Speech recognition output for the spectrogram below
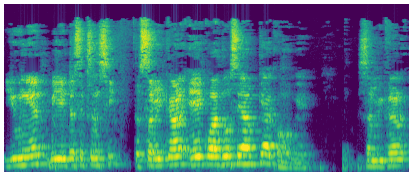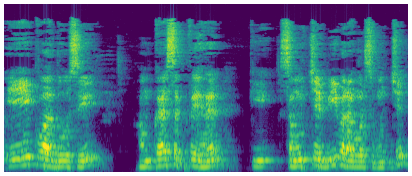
union B intersection C तो समीकरण एक व दो से आप क्या कहोगे? समीकरण एक व दो से हम कह सकते हैं कि समुच्चय बी बराबर समुच्चय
